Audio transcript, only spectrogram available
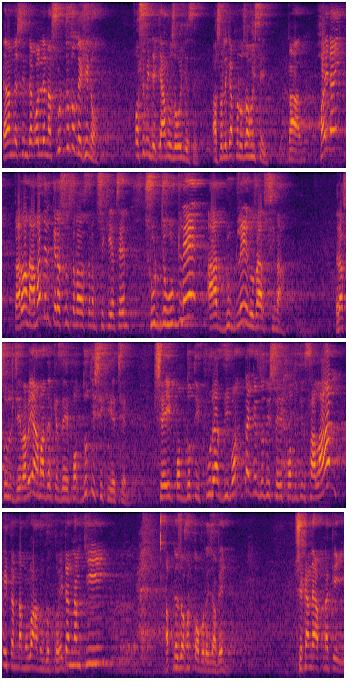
এর আপনি চিন্তা করলেন, না, সূর্য তো দেখিন অসুবিধে কি? আর রোজা হয়ে গেছে। আসলে কি আপনার রোজা হয়েছে? কার? হয় নাই। কারণ আমাদেরকে রাসুল সাল্লাহ সাল্লাম শিখিয়েছেন, সূর্য উঠলে আর ডুবলে রোজার সীমা। রাসুল যেভাবে আমাদেরকে যে পদ্ধতি শিখিয়েছেন সেই পদ্ধতি, পুরা জীবনটাকে যদি সেই পদ্ধতির সালান এটার নাম হলো আনুগত্য। এটার নাম কি? আপনি যখন কবরে যাবেন, সেখানে আপনাকে,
